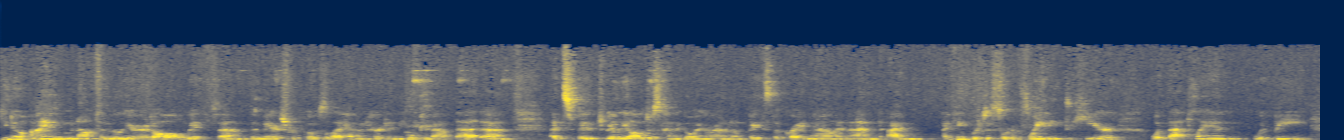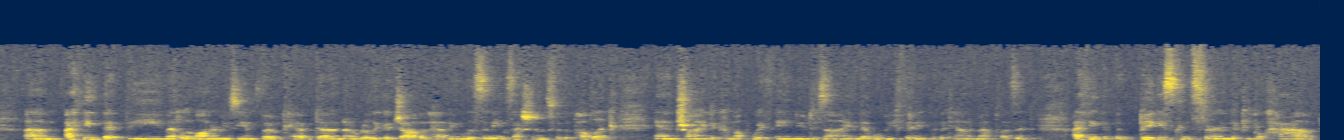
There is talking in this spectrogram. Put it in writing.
You know, I'm not familiar at all with um, the mayor's proposal. I haven't heard anything Okay. about that. Um, it's, it's really all just kind of going around on Facebook right now, and, and I'm, I think we're just sort of waiting to hear what that plan would be. Um, I think that the Medal of Honor Museum folk have done a really good job of having listening sessions for the public and trying to come up with a new design that will be fitting for the town of Mount Pleasant. I think that the biggest concern that people have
